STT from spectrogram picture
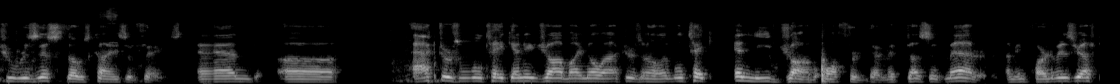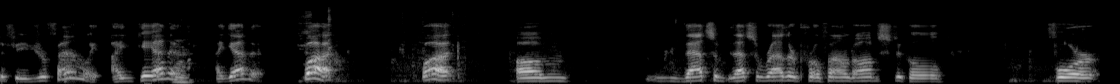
to resist those kinds of things. And uh, actors will take any job. I know actors in Hollywood will take any job offered them. It doesn't matter. I mean, part of it is you have to feed your family. I get it. I get it. But, but, um, that's a that's a rather profound obstacle for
